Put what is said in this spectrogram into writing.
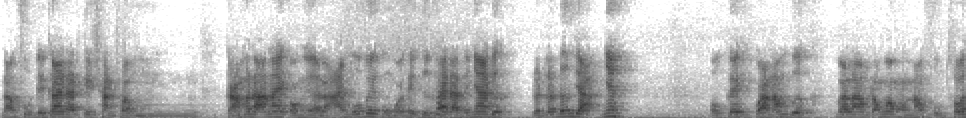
5 phút để cài đặt cái sản phẩm camera này, có nghĩa là ai mua về cũng có thể tự cài đặt ở nhà được. Rất là đơn giản nhé. Ok, qua năm bước và làm trong vòng khoảng 5 phút thôi.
